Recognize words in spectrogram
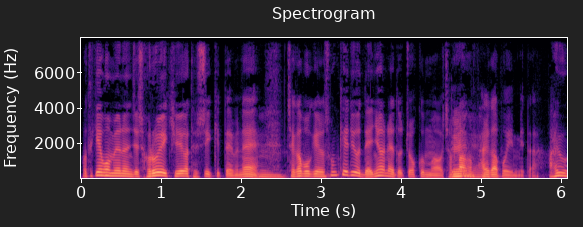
어떻게 보면은 이제 절호의 기회가 될 수 있기 때문에 음. 제가 보기에는 손캐디오 내년에도 조금 어, 전망은 네네. 밝아 보입니다. 아유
